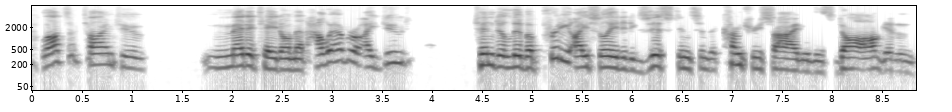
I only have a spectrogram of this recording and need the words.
lots of time to meditate on that. However, I do tend to live a pretty isolated existence in the countryside with this dog and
